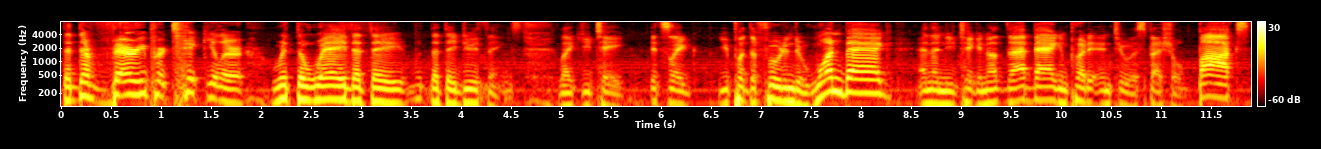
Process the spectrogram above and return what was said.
that they're very particular with the way that they that they do things. Like you take, it's like you put the food into one bag, and then you take another that bag and put it into a special box,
